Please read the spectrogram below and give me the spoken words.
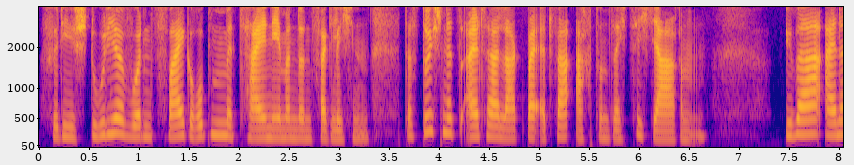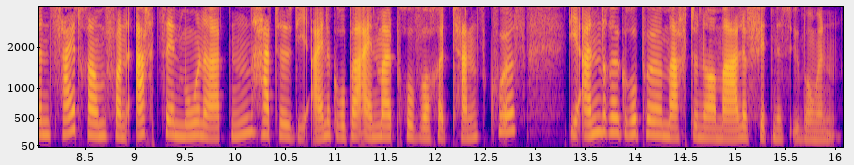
Für die Studie wurden zwei Gruppen mit Teilnehmenden verglichen. Das Durchschnittsalter lag bei etwa 68 Jahren. Über einen Zeitraum von 18 Monaten hatte die eine Gruppe einmal pro Woche Tanzkurs, die andere Gruppe machte normale Fitnessübungen.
